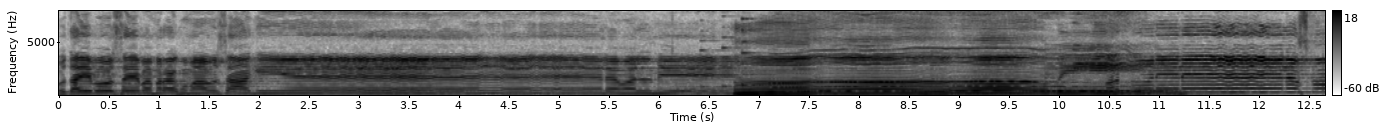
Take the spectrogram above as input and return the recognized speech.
Butaibo, seba, marahuma, usagie, levalmi. ആമീൻ Markunine, nasko,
